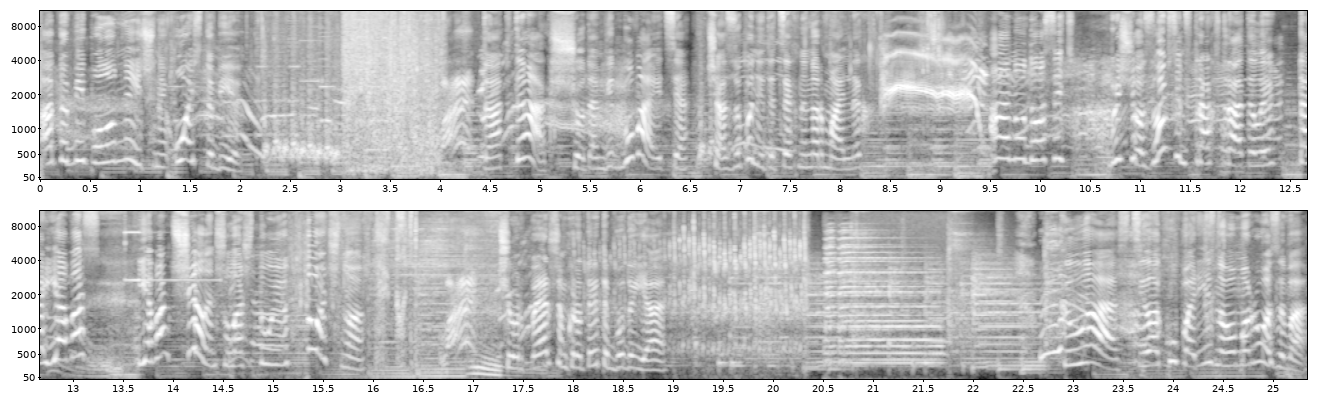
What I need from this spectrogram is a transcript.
А тобі полуничний, ось тобі. Так, так, що там відбувається? Час зупинити цих ненормальних. Ану, досить. Ви що, зовсім страх втратили? Та я вас. Я вам челендж улаштую, точно. Чур першим крутити буду я. Клас! Ціла купа різного морозива.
